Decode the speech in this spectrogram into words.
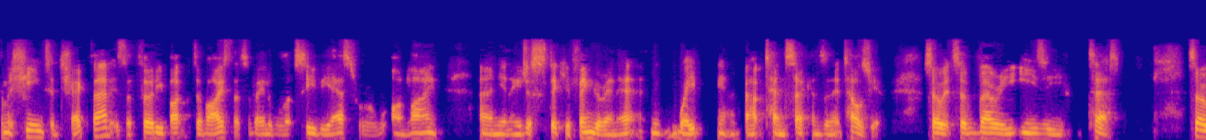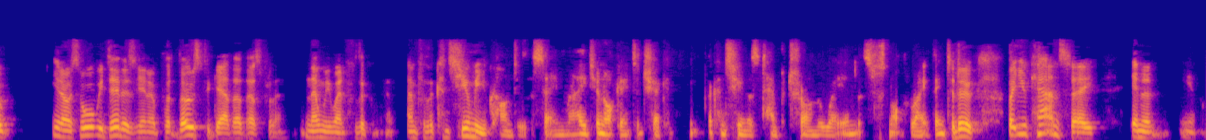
the machine to check that is a 30 buck device that's available at CVS or online and you know you just stick your finger in it and wait you know, about 10 seconds and it tells you. So it's a very easy test. So you know so what we did is you know put those together. That's for them. and then we went for the and for the consumer you can't do the same right? You're not going to check a consumer's temperature on the way in. That's just not the right thing to do. But you can say in a you know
